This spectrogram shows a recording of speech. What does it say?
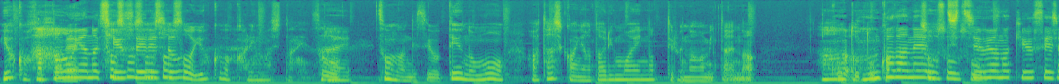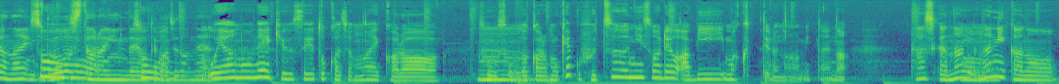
よくね母親のそうそうそうそうよくわかりましたね。そう、はい。そうなんですよ。っていうのもあ確かに当たり前になってるなみたいなあこととか。本当だね。そうそう父親の旧姓じゃない。どうしたらいいんだよって感じだね。親のね旧姓とかじゃないから。そうそう、んだからもう結構普通にそれを浴びまくってるなみたいな。確かな、うん。何かの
